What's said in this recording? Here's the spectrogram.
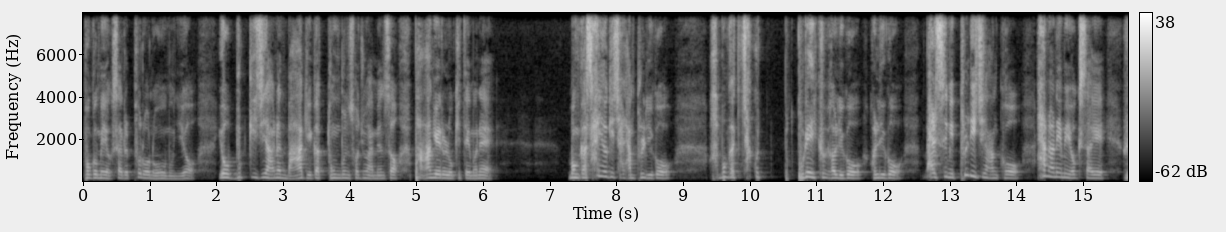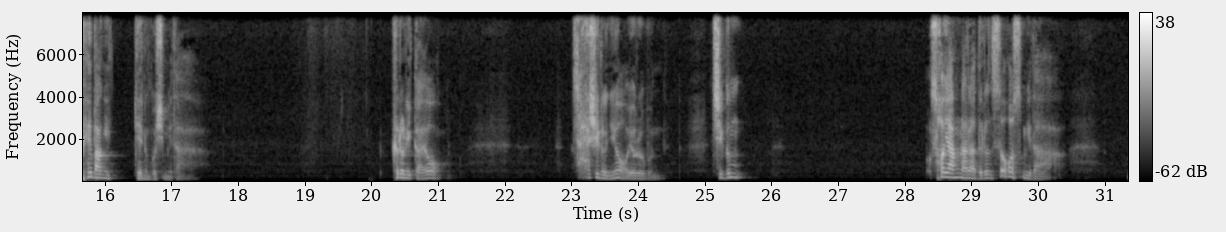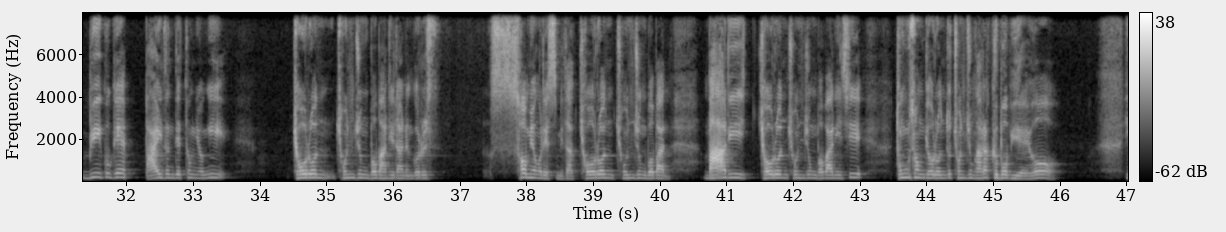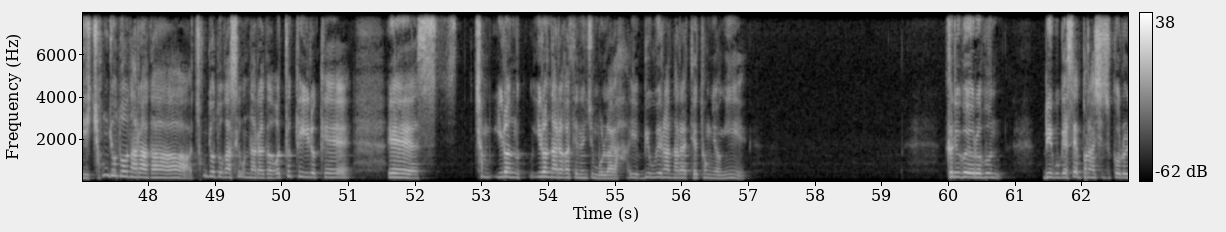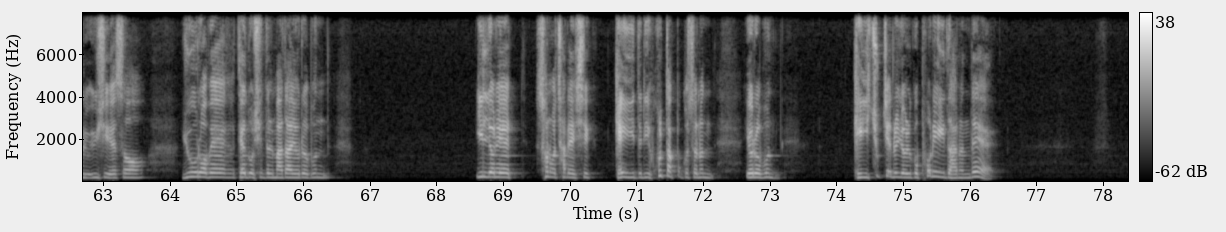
복음의 역사를 풀어놓으면요, 요 묶이지 않은 마귀가 동분서중하면서 방해를 놓기 때문에 뭔가 사역이 잘 안 풀리고, 아, 뭔가 자꾸 브레이크가 걸리고, 걸리고, 말씀이 풀리지 않고 하나님의 역사에 회방이 되는 것입니다. 그러니까요, 사실은요, 여러분, 지금 서양 나라들은 썩었습니다. 미국의 바이든 대통령이 결혼 존중 법안이라는 것을 서명을 했습니다. 결혼 존중 법안. 말이 결혼 존중 법안이지 동성 결혼도 존중하라 그 법이에요. 이 청교도 나라가 청교도가 세운 나라가 어떻게 이렇게 예, 참 이런 이런 나라가 되는지 몰라요. 이 미국이라는 나라 대통령이 그리고 여러분 미국의 샌프란시스코를 유시해서 유럽의 대도시들마다 여러분 1년에 서너 차례씩 게이들이 홀딱 벗고서는 여러분 게이 축제를 열고 포레이드 하는데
